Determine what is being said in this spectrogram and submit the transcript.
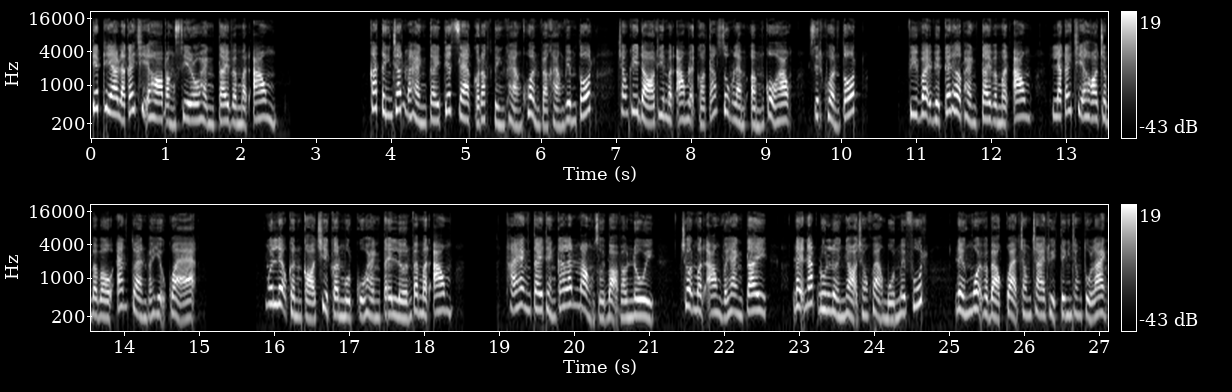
Tiếp theo là cách trị ho bằng siro hành tây và mật ong. Các tinh chất mà hành tây tiết ra có đặc tính kháng khuẩn và kháng viêm tốt, trong khi đó thì mật ong lại có tác dụng làm ấm cổ họng, diệt khuẩn tốt. Vì vậy việc kết hợp hành tây và mật ong là cách trị ho cho bà bầu an toàn và hiệu quả. Nguyên liệu cần có chỉ cần một củ hành tây lớn và mật ong. Thái hành tây thành các lát mỏng rồi bỏ vào nồi, trộn mật ong với hành tây, đậy nắp đun lửa nhỏ trong khoảng 40 phút, để nguội và bảo quản trong chai thủy tinh trong tủ lạnh.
